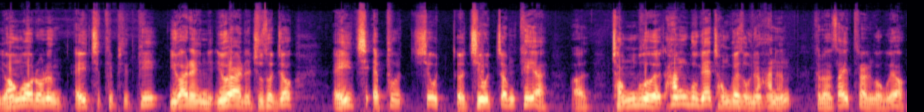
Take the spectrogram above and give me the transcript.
영어로는 http URL, 주소죠. hfgo.kr 어, 정부 한국의 정부에서 운영하는 그런 사이트라는 거고요.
